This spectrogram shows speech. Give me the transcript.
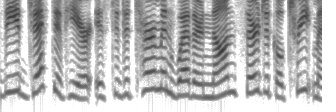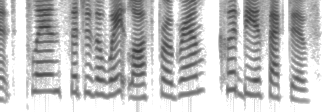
The objective here is to determine whether non surgical treatment plans such as a weight loss program could be effective.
